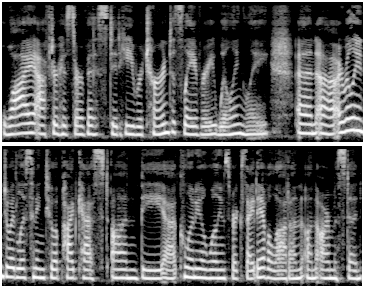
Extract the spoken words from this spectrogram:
Why after his service did he return to slavery willingly? And uh, I really enjoyed listening to a podcast on the uh, Colonial Williamsburg site. They have a lot on on Armistead,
